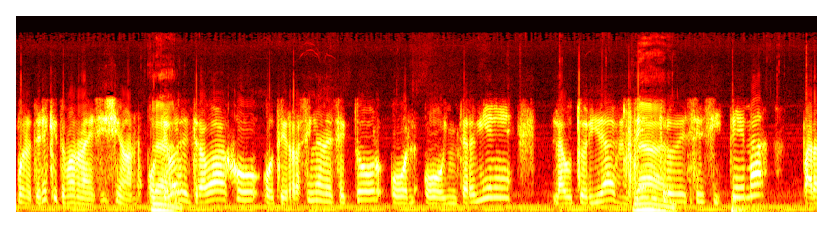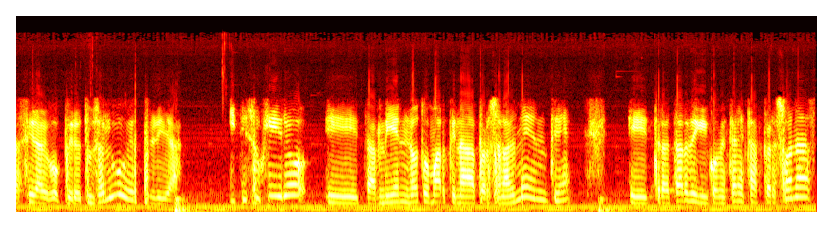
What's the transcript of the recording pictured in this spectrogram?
bueno, tenés que tomar una decisión. O te vas del trabajo, o te resignan del sector, o, o interviene la autoridad Claro. dentro de ese sistema para hacer algo. Pero tu salud es prioridad. Y te sugiero eh, también no tomarte nada personalmente, eh, tratar de que cuando están estas personas,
